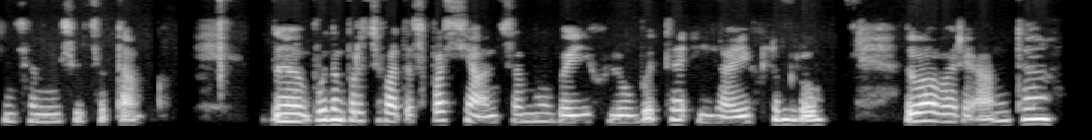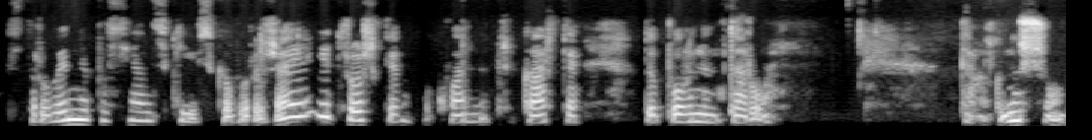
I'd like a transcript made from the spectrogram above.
кінця місяця. Так. Е, Будемо працювати з пасіянцями, ви їх любите, і я їх люблю. Два варіанти: старовинний пасіянс, київська ворожея і трошки, буквально три карти доповним таро. Так, ну що,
